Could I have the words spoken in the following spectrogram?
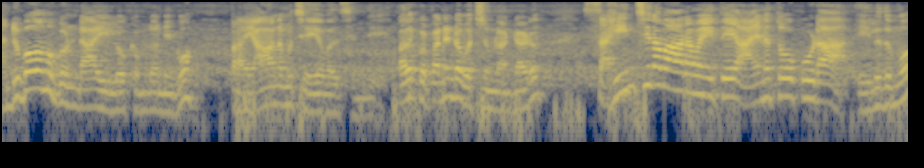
అనుభవము గుండా ఈ లోకంలో నీవు ప్రయాణము చేయవలసింది. పదకొ పన్నెండవ వచనంలో అంటాడు సహించిన వారమైతే ఆయనతో కూడా ఎలుదుము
